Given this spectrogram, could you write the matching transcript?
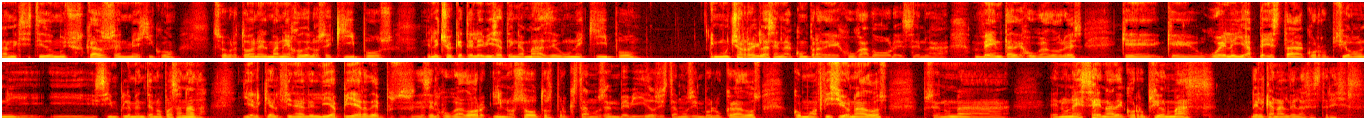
han existido muchos casos en México, sobre todo en el manejo de los equipos, el hecho de que Televisa tenga más de un equipo, y muchas reglas en la compra de jugadores, en la venta de jugadores, que, huele y apesta a corrupción y, simplemente no pasa nada. Y el que al final del día pierde, pues es el jugador y nosotros, porque estamos embebidos y estamos involucrados como aficionados, pues en una, en una escena de corrupción más del canal de las estrellas.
